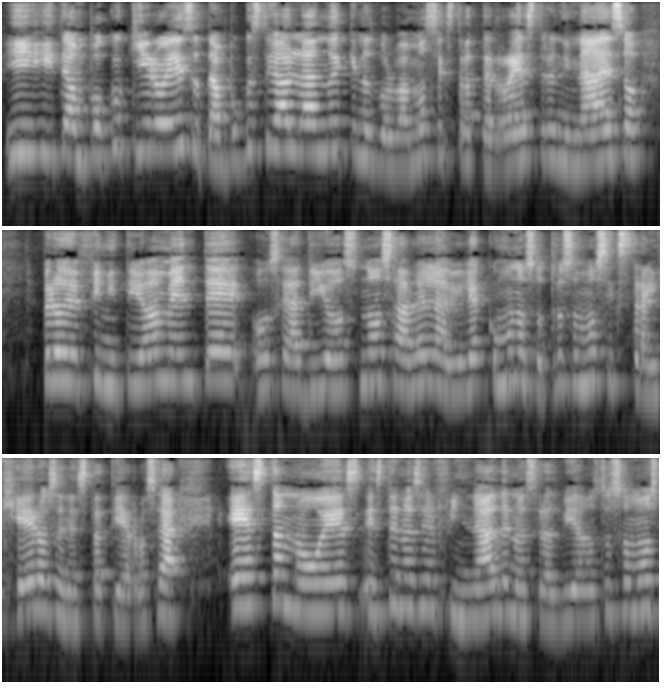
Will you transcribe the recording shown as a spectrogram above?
Y, y tampoco quiero eso, tampoco estoy hablando de que nos volvamos extraterrestres ni nada de eso. Pero definitivamente, o sea, Dios nos habla en la Biblia como nosotros somos extranjeros en esta tierra. O sea, esta no es, este no es el final de nuestras vidas. Nosotros somos,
